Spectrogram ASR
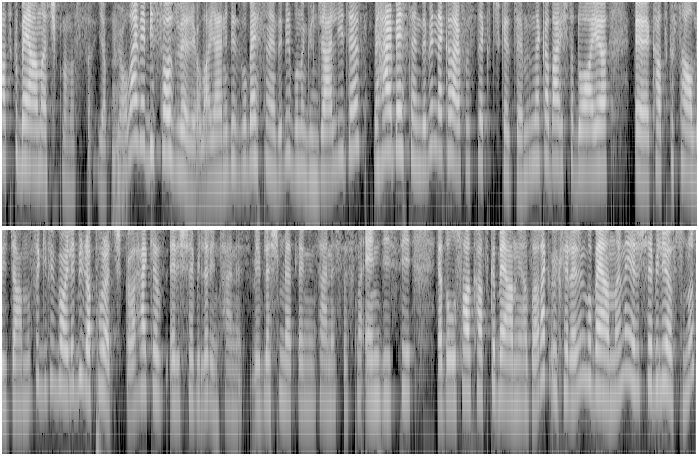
katkı beyanı açıklaması yapıyorlar Hı. ve bir söz veriyorlar. Yani biz bu 5 senede bir bunu güncelleyeceğiz ve her 5 senede bir ne kadar fosil yakıt tüketeceğimiz, ne kadar işte doğaya e, katkı sağlayacağımızı gibi böyle bir rapor açıklıyorlar. Herkes erişebilir internet Birleşmiş Milletler'in internet sitesine NDC ya da ulusal katkı beyanı yazarak ülkelerin bu beyanlarına erişebiliyorsunuz.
